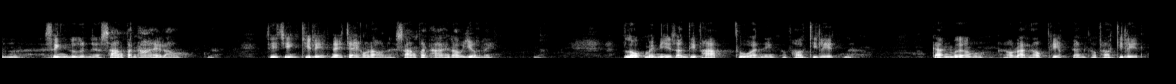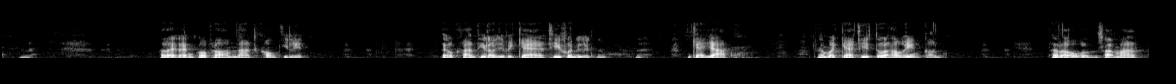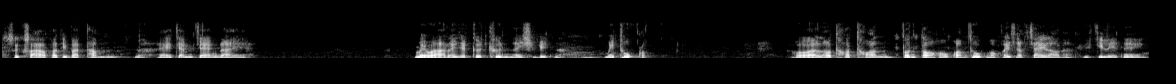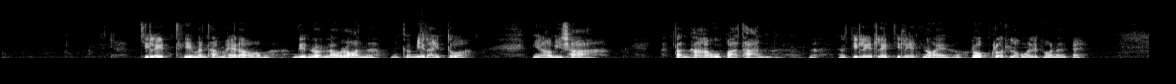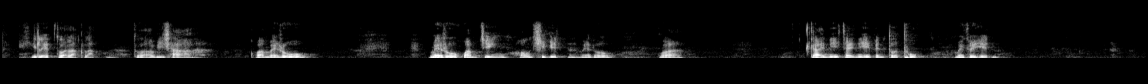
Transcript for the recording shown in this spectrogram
สิ่งอื่นสร้างปัญหาให้เรา ที่จริงกิเลสในใจของเรานะสร้างปัญหาให้เราเยอะเลย โลกไม่มีสันติภาพทุกวันนี้ก็เพราะกิเลสนะการเมืองเอารัดเอาเปรียบกันก็เพราะกิเลสอะไรๆมันก็เพราะอำนาจของกิเลสแต่การที่เราจะไปแก้ที่คนอื่นแก้ยากต้อมาแก้ที่ตัวเราเองก่อน ถ้าเราสามารถศึกษาปฏิบัติธรรมนะให้แจ่มแจ้งได้ ไม่ว่าอะไรจะเกิดขึ้นในชีวิตนะไม่ทุกข์หรอก เพราะว่าเราถอดถอนต้นต่อของความทุกข์ออกไปจากใจเราแล้วคือกิเลสนี่เอง กิเลสที่มันทำให้เราดิ้นรนเล่าร้อนนะมันก็มีหลายตัว มีอวิชชา ตัณหาอุปาทานกิเลสเล็กกิเลสน้อยโลภโกรธหลงอะไรพวกนั้นไปกิเลสตัวหลักๆ ตัวอวิชชา ความไม่รู้ ไม่รู้ความจริงของชีวิต ไม่รู้ว่ากายนี้ใจนี้เป็นตัวทุกข์ไม่เคยเห็น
